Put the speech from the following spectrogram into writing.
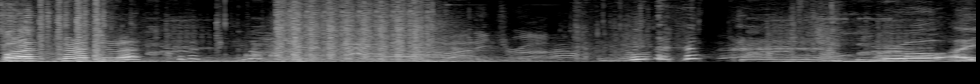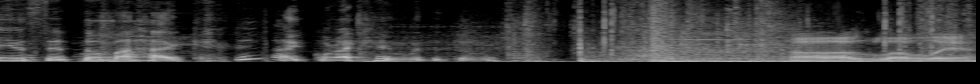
Crack, crack, crack, crack. Body. Bro, I used the tomahawk. I crack him with the tomahawk. Oh, that was lovely.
